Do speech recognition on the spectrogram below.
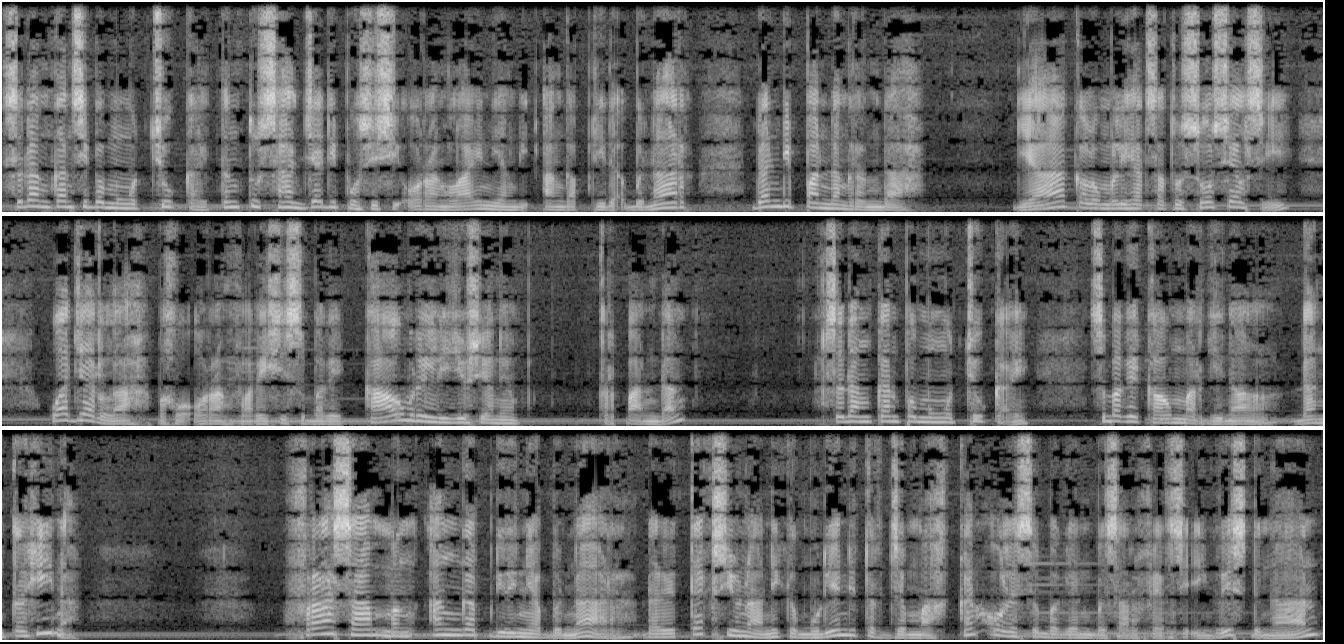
Sedangkan si pemungut cukai tentu saja di posisi orang lain yang dianggap tidak benar dan dipandang rendah. Ya, kalau melihat satu sosial sih, wajarlah bahwa orang Farisi sebagai kaum religius yang terpandang sedangkan pemungut cukai sebagai kaum marginal dan terhina. Frasa menganggap dirinya benar dari teks Yunani kemudian diterjemahkan oleh sebagian besar versi Inggris dengan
